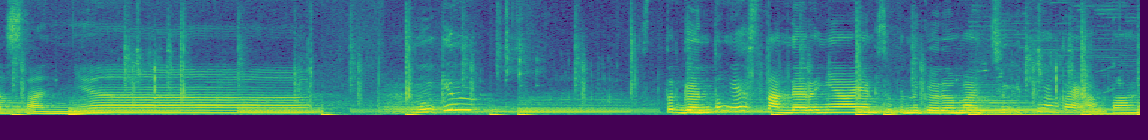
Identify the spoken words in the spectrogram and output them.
Alasannya Mungkin tergantung ya standarnya yang disebut negara maju itu yang kayak apa,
